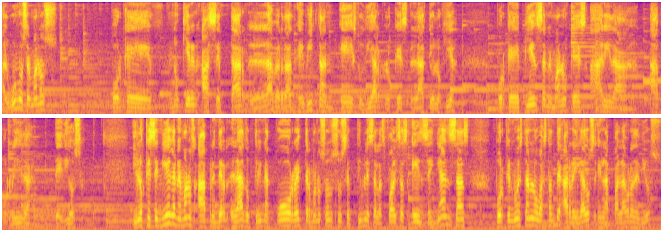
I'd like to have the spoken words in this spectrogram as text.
Algunos hermanos, porque no quieren aceptar la verdad, evitan estudiar lo que es la teología, porque piensan, hermanos, que es árida, aburrida, tediosa. Y los que se niegan, hermanos, a aprender la doctrina correcta, hermanos, son susceptibles a las falsas enseñanzas porque no están lo bastante arraigados en la palabra de Dios.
